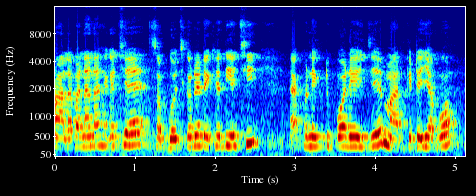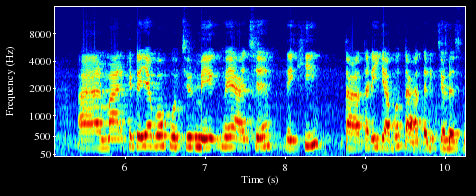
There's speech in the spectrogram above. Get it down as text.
মালা বানানো হয়ে গেছে, সব গোছ করে রেখে দিয়েছি। এখন একটু পরে এই যে মার্কেটে যাব। আর মার্কেটে যাব, প্রচুর মেঘ হয়ে আছে, দেখি তাড়াতাড়ি যাব, তাড়াতাড়ি চলে আসব।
